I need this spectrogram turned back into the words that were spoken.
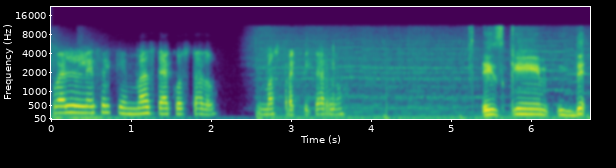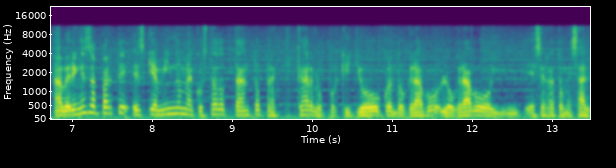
cuál es el que más te ha costado más practicarlo? Es que, de, a ver, en esa parte es que a mí no me ha costado tanto practicarlo, porque yo cuando grabo, lo grabo y ese rato me sale.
